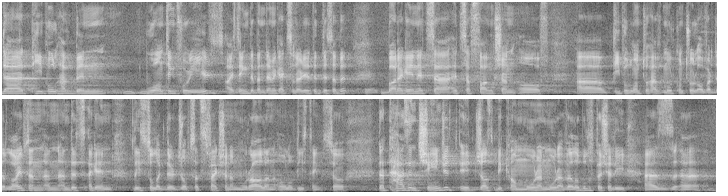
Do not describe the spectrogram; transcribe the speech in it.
that people have been wanting for years. I think the pandemic accelerated this a bit, yeah. but again, it's a, it's a function of uh, people want to have more control over their lives and, and, and this again leads to like their job satisfaction and morale and all of these things. So that hasn't changed. It just become more and more available especially as uh,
